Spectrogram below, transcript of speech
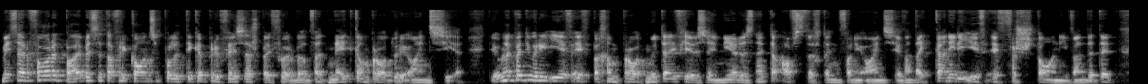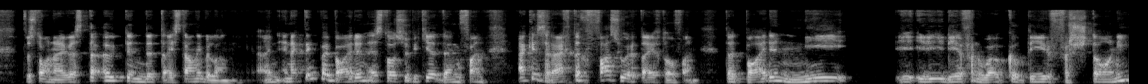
Mense ervaar dit baie by Suid-Afrikaanse politieke professors byvoorbeeld wat net kan praat oor die ANC. Die oomblik wat jy oor die EFF begin praat, moet hy vir jou sê nee, dis net 'n afstigting van die ANC want hy kan nie die EFF verstaan nie want dit het verstaan hy was te oud en dit hy stel nie belang nie. En en ek dink by Biden is daar so 'n bietjie 'n ding van ek is regtig vas oortuig daarvan dat Biden nie die idee van woke kultuur verstaan nie.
